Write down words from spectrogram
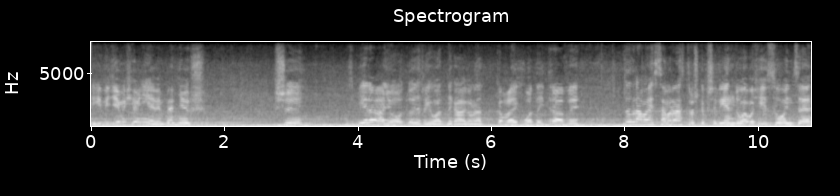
i widzimy się, nie wiem, pewnie już przy zbieraniu. O, tutaj taki ładny kawałek, kawałek ładnej trawy. Ta trawa jest sam raz troszkę przewiędła, bo się jest słońce.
